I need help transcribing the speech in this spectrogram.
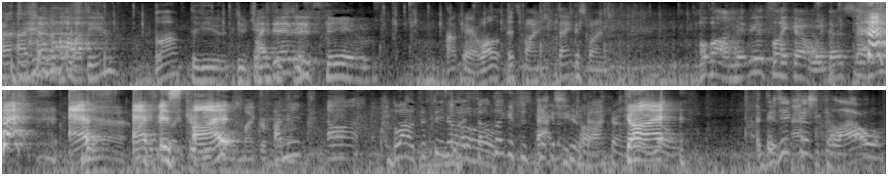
I, I did look at Steam. Blah, did you do you I did the it Steam? Okay, well it's fine. Tank is fine. Hold on, maybe it's like a Windows setting. F F is Like, caught. I mean, uh, Blau, just so you know, it sounds like it's just picking up your caught. background. Caught. Is it just Blau?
